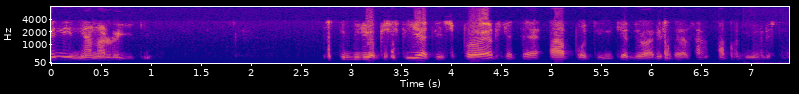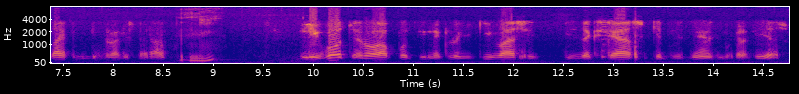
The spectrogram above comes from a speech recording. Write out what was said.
δεν είναι αναλογική. Στην πλειοψηφία της προέρχεται από την κεντροαριστερά, από την αριστερά και την κεντροαριστερά, ναι. λιγότερο από την εκλογική βάση της δεξιάς και της Νέας Δημοκρατίας,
